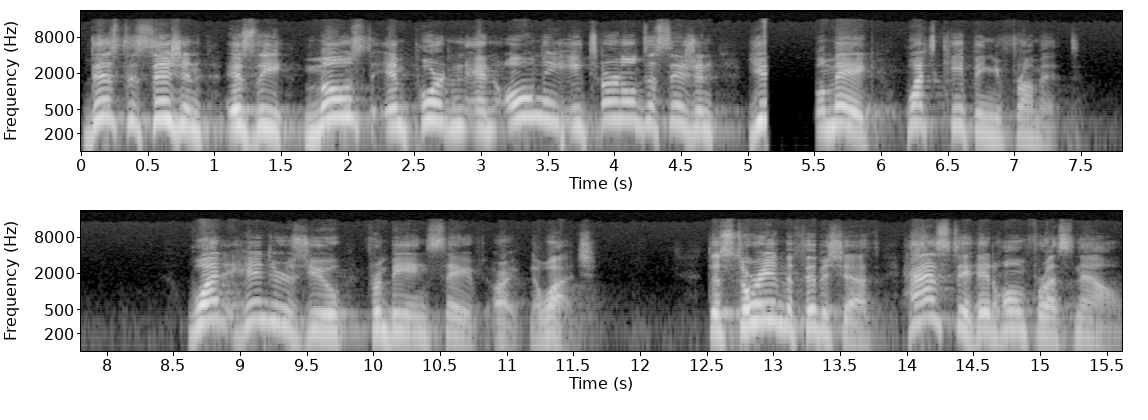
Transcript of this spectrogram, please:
This decision is the most important and only eternal decision you will make. What's keeping you from it? What hinders you from being saved? All right, now watch. The story of Mephibosheth has to hit home for us now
